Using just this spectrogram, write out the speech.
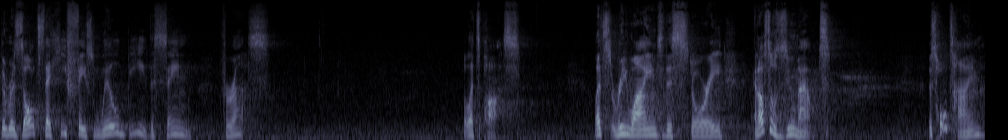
the results that he faced will be the same for us. But let's pause. Let's rewind this story and also zoom out. This whole time,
